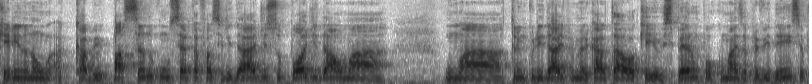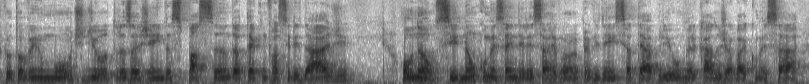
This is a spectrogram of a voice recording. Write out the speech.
querendo ou não, acabe passando com certa facilidade. Isso pode dar uma, uma tranquilidade para o mercado, tá, ok, eu espero um pouco mais a Previdência, porque eu estou vendo um monte de outras agendas passando até com facilidade, ou não, se não começar a endereçar a reforma da Previdência até abril, o mercado já vai começar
